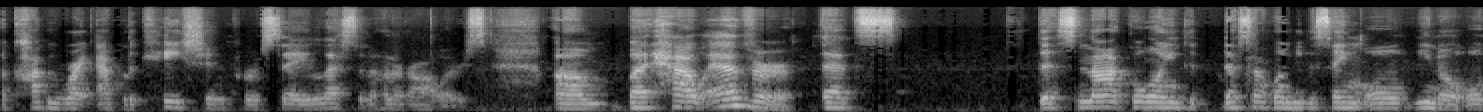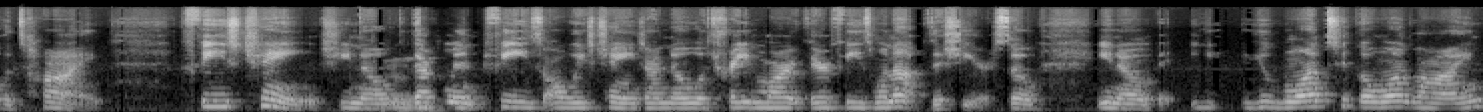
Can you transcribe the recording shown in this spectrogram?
a copyright application per se, less than hundred dollars. Um, but however, that's that's not going to that's not going to be the same all you know all the time. Fees change, you know, mm. government fees always change. I know with trademark, their fees went up this year. So, you know, you, you want to go online,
